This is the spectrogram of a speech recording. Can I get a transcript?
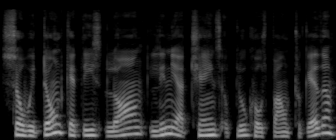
so we don't get these long linear chains of glucose bound together.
